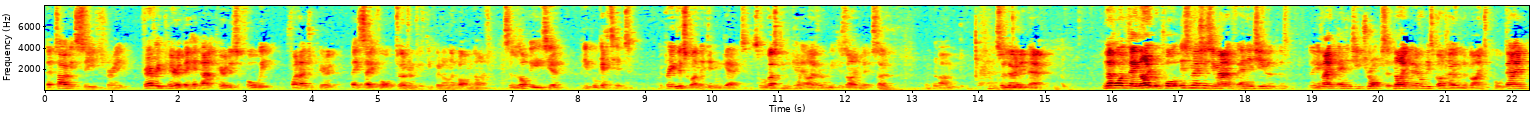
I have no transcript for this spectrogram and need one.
their target C3. For every period they hit that period is a four week financial period, they say for 250 quid on the bottom line. It's a lot easier, people get it. The previous one they didn't get. Some of us didn't get it either, and we designed it. So Um, it's a learning there. Another one, day-night report. This measures the amount of energy that the, the amount of energy drops at night when everybody's gone home and the blinds are pulled down.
